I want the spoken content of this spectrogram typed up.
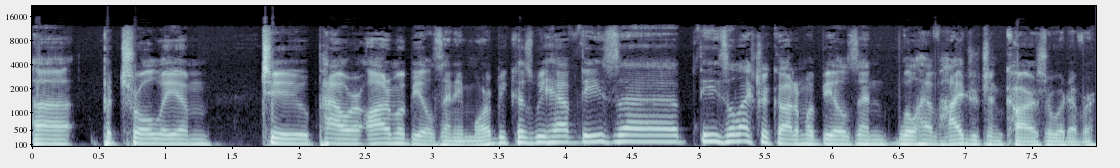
uh, petroleum to power automobiles anymore because we have these uh, these electric automobiles and we'll have hydrogen cars or whatever.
